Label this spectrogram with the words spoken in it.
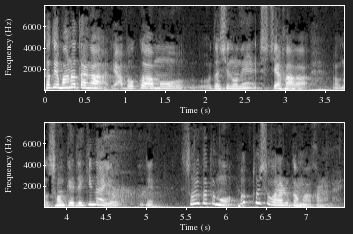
例えばあなたが、いや、僕はもう、私のね、父や母が尊敬できないよ、ね。そういう方も、ひょっとしておられるかもわからない。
